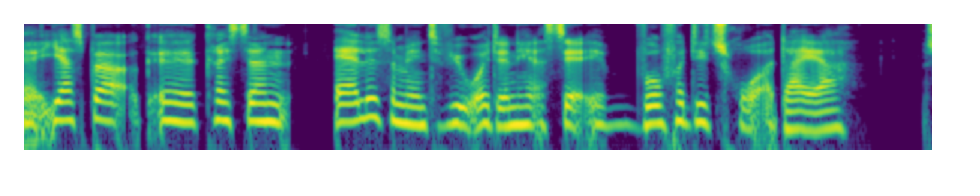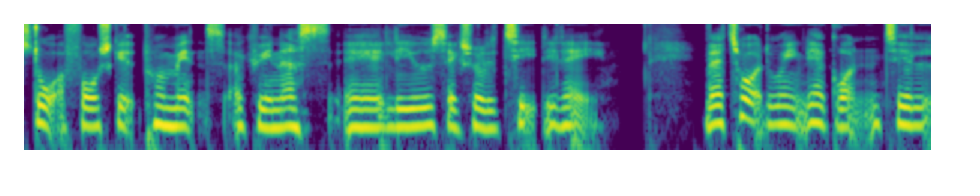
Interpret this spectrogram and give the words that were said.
Øh, jeg spørger øh, Christian, alle som jeg interviewer i den her serie, hvorfor de tror, at der er stor forskel på mænds og kvinders øh, levede seksualitet i dag. Hvad tror du egentlig er grunden til,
